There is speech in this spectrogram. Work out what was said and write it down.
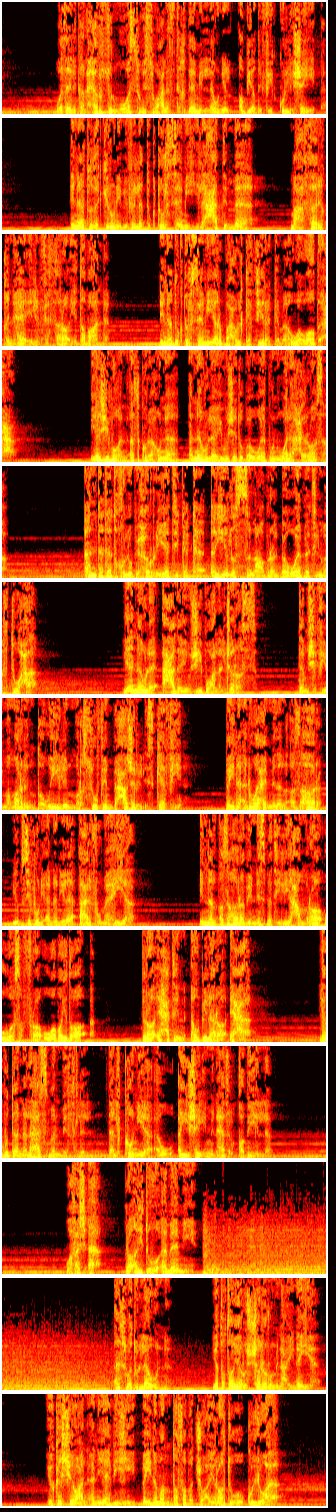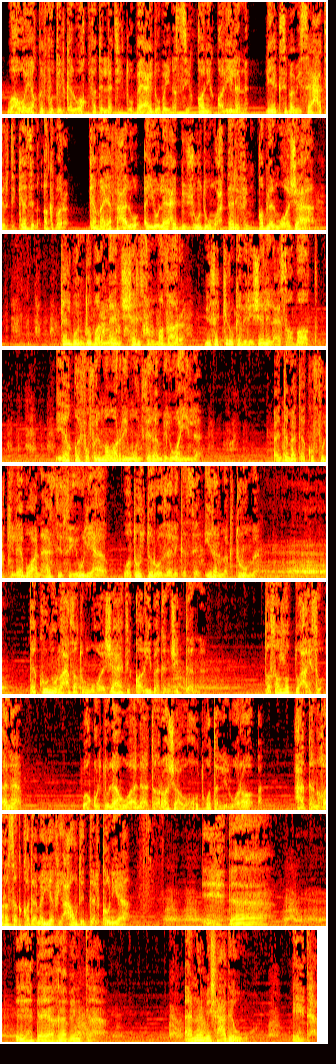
وذلك الحرص الموسوس على استخدام اللون الأبيض في كل شيء. إنها تذكرني بفيلا الدكتور سامي إلى حد ما مع فارق هائل في الثراء طبعاً. إن دكتور سامي يربح الكثير كما هو واضح. يجب أن أذكر هنا أنه لا يوجد بواب ولا حراسة. أنت تدخل بحريتك كأي لص عبر البوابة المفتوحة. لأنه لا أحد يجيب على الجرس. تمشي في ممر طويل مرصوف بحجر الإسكافي بين أنواع من الأزهار يؤسفني أنني لا أعرف ما هي. إن الأزهار بالنسبة لي حمراء وصفراء وبيضاء. برائحة أو بلا رائحة. لابد أن لها اسما مثل الدلكونيا أو أي شيء من هذا القبيل. وفجأة رأيته أمامي. أسود اللون يتطاير الشرر من عينيه. يكشر عن أنيابه بينما انتصبت شعيراته كلها. وهو يقف تلك الوقفة التي تباعد بين السيقان قليلا ليكسب مساحة ارتكاز أكبر. كما يفعل أي لاعب جودو محترف قبل المواجهة. كلب دوبرمان شرس المظهر يذكرك برجال العصابات. يقف في الممر منذرا بالويل. عندما تكف الكلاب عن هز ذيولها وتصدر ذلك الزئير المكتوم تكون لحظة المواجهة قريبة جدا. تسلطت حيث أنا وقلت له أنا أتراجع خطوة للوراء حتى انغرست قدمي في حوض الدلكونيا. إهدى إهدى يا غاب أنت. أنا مش عدو. إهدى.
